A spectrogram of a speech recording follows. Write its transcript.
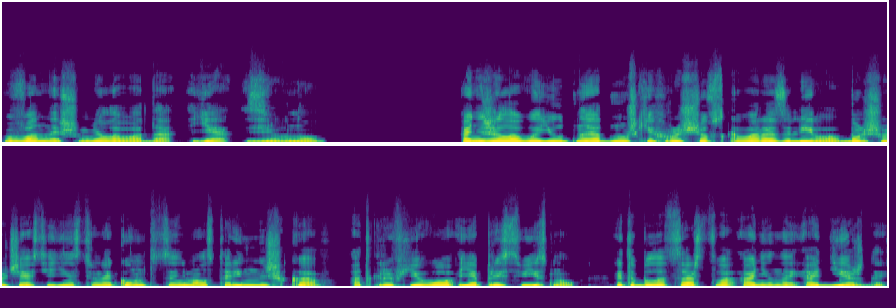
В ванной шумела вода, я зевнул. Аня жила в уютной однушке хрущевского разлива. Большую часть единственной комнаты занимал старинный шкаф. Открыв его, я присвистнул. Это было царство Аниной одежды.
